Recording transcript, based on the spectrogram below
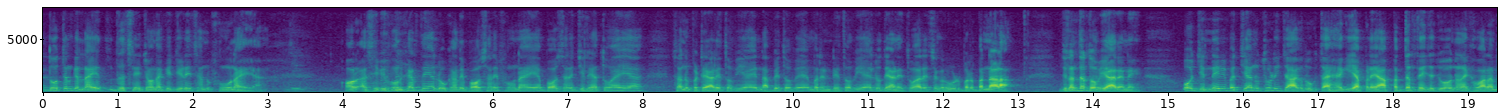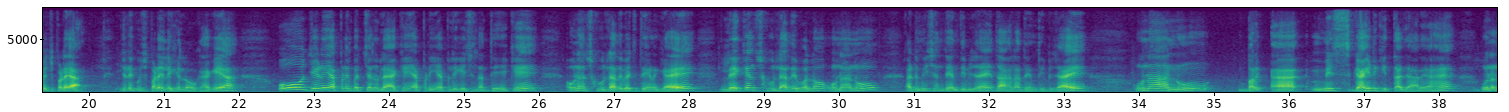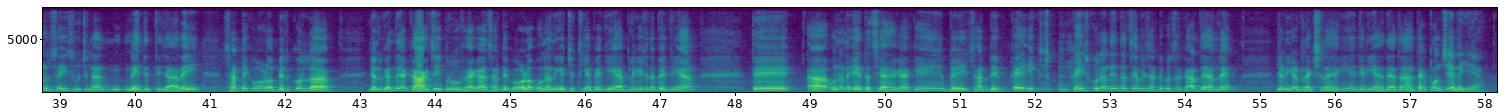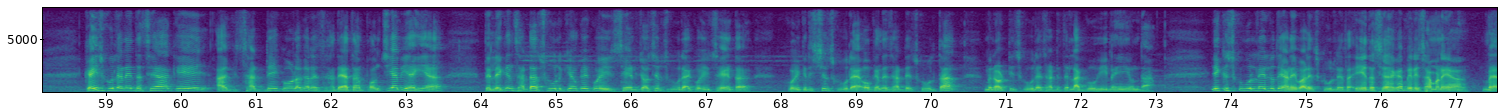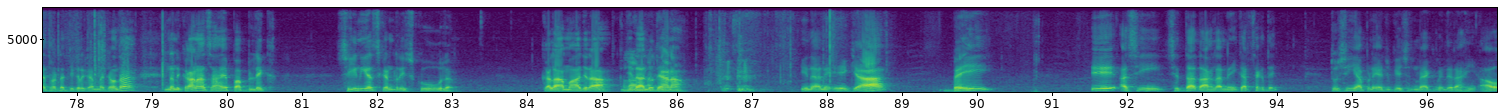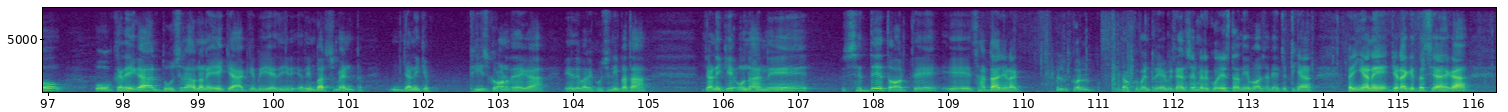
ਦੋ ਤਿੰਨ ਗੱਲਾਂ ਇਹ ਦੱਸਣੀਆਂ ਚਾਹੁੰਦਾ ਕਿ ਜਿਹੜੇ ਸਾਨੂੰ ਫੋਨ ਆਏ ਆ ਜੀ। ਔਰ ਅਸੀਂ ਵੀ ਫੋਨ ਕਰਦੇ ਆ ਲੋਕਾਂ ਦੇ ਬਹੁਤ ਸਾਰੇ ਫੋਨ ਆਏ ਆ ਬਹੁਤ ਸਾਰੇ ਜ਼ਿਲ੍ਹਿਆਂ ਤੋਂ ਆਏ ਆ ਸਾਨੂੰ ਪਟਿਆਲੇ ਤੋਂ ਵੀ ਆਏ ਨਾਭੇ ਤੋਂ ਵੀ ਆਏ ਮਰਿੰਡੇ ਤੋਂ ਵੀ ਆਏ ਲੁਧਿਆਣੇ ਤੋਂ ਆ ਰਹੇ ਸੰਗਰੂਰ ਬਰ- ਬਰਨਾਲਾ ਜਲੰਧਰ ਤੋਂ ਵੀ ਆ ਰਹੇ ਨੇ। ਉਹ ਜਿੰਨੇ ਵੀ ਬੱਚਿਆਂ ਨੂੰ ਥੋੜੀ ਜਾਗਰੂਕਤਾ ਹੈਗੀ ਆਪਣੇ ਆਪ ਪੱਧਰ ਤੇ ਜੋ ਉਹਨਾਂ ਨੇ ਅਖਬਾਰਾਂ ਵਿੱਚ ਪੜ੍ਹਿਆ, ਜਿਹੜੇ ਕੁਝ ਪੜ੍ਹੇ ਲਿਖੇ ਲੋਕ ਹੈਗੇ ਆ, ਉਹ ਜਿਹੜੇ ਆਪਣੇ ਬੱਚਿਆਂ ਨੂੰ ਲੈ ਕੇ ਆਪਣੀ ਐਪਲੀਕੇਸ਼ਨਾਂ ਦੇ ਕੇ ਉਹਨਾਂ ਸਕੂਲਾਂ ਦੇ ਵਿੱਚ ਦੇਣ ਗਏ, ਲੇਕਿਨ ਸਕੂਲਾਂ ਦੇ ਵੱਲੋਂ ਉਹਨਾਂ ਨੂੰ ਐਡਮਿਸ਼ਨ ਦੇਣ ਦੀ ਬਜਾਏ, ਦਾਖਲਾ ਦੇਣ ਦੀ ਬਜਾਏ ਉਹਨਾਂ ਨੂੰ ਮਿਸਗਾਈਡ ਕੀਤਾ ਜਾ ਰਿਹਾ ਹੈ। ਉਹਨਾਂ ਨੂੰ ਸਹੀ ਸੂਚਨਾ ਨਹੀਂ ਦਿੱਤੀ ਜਾ ਰਹੀ। ਸਾਡੇ ਕੋਲ ਬਿਲਕੁਲ ਜਿਹਨੂੰ ਕਹਿੰਦੇ ਆ ਕਾਗਜ਼ੀ ਪ੍ਰੂਫ ਹੈਗਾ, ਸਾਡੇ ਕੋਲ ਉਹਨਾਂ ਦੀਆਂ ਚਿੱਠੀਆਂ ਭੇਜੀਆਂ ਐਪਲੀਕੇਸ਼ਨਾਂ ਭੇਜੀਆਂ। ਤੇ ਉਹਨਾਂ ਨੇ ਇਹ ਦੱਸਿਆ ਹੈਗਾ ਕਿ ਬਈ ਸਾਡੇ, ਕਈ ਇੱਕ, ਕਈ ਸਕੂਲਾਂ ਨੇ ਇਹ ਦੱਸਿਆ ਵੀ ਸਾਡੇ ਕੋਲ ਸਰਕਾਰ ਦੇ ਹਾਲੇ ਜਿਹੜੀਆਂ ਡਾਇਰੈਕਸ਼ਨ ਹੈਗੀਆਂ, ਜਿਹੜੀਆਂ ਹਦਾਇਤਾਂ ਹਾਲੇ ਤੱਕ ਪਹੁੰਚੀਆਂ ਨਹੀਂ ਹੈ। ਕਈ ਸਕੂਲਾਂ ਨੇ ਦੱਸਿਆ ਕਿ ਅਗ- ਸਾਡੇ ਕੋਲ ਅਗਰ ਹਦਾਇਤਾਂ ਪਹੁੰਚੀਆਂ ਵੀ ਹੈਗੀਆਂ, ਤੇ ਲੇਕਿਨ ਸਾਡਾ ਸਕੂਲ ਕਿਉਂਕਿ ਕੋਈ ਸੇਂਟ ਜੋਸਫ ਸਕੂਲ ਹੈ, ਕੋਈ ਸੇਂਟ ਕੋਈ ਕ੍ਰਿਸਚੀਅਨ ਸਕੂਲ ਹੈ, ਉਹ ਕਹਿੰਦੇ ਸਾਡੇ ਸਕੂਲ ਤਾਂ ਮਿਨੋਰਟੀ ਸਕੂਲ ਹੈ ਸਾਡੇ ਤੇ ਲਾਗੂ ਹੀ ਨਹੀਂ ਹੁੰਦਾ। ਇੱਕ ਸਕੂਲ ਨੇ ਲੁਧਿਆਣੇ ਵਾਲੇ ਸਕੂਲ ਨੇ ਤਾਂ ਇਹ ਦੱਸਿਆ ਹੈਗਾ ਮੇਰੇ ਸਾਹਮਣੇ ਆ ਮੈਂ ਤੁਹਾਡਾ ਜ਼ਿਕਰ ਕਰਨਾ ਚਾਹੁੰਦਾ Nankana Sahib public senior secondary school Kala Majra ਜ਼ਿਲ੍ਹਾ ਲੁਧਿਆਣਾ। ਇਹਨਾਂ ਨੇ ਇਹ ਕਿਹਾ ਬਈ ਇਹ ਅਸੀਂ ਸਿੱਧਾ ਦਾਖਲਾ ਨਹੀਂ ਕਰ ਸਕਦੇ। ਤੁਸੀਂ ਆਪਣੇ ਐਜੂਕੇਸ਼ਨ ਮਹਿਕਮੇ ਦੇ ਰਾਹੀਂ ਆਓ ਉਹ ਕਰੇਗਾ। ਦੂਸਰਾ ਉਹਨਾਂ ਨੇ ਇਹ ਕਿਹਾ ਕਿ ਵੀ ਇਹਦੀ ਰਿੰਬਰਸਮੈਂਟ ਯਾਨੀ ਕਿ ਫੀਸ ਕੌਣ ਦੇਗਾ ਇਹਦੇ ਬਾਰੇ ਕੁਝ ਨਹੀਂ ਪਤਾ। ਯਾਨੀ ਕਿ ਉਹਨਾਂ ਨੇ ਸਿੱਧੇ ਤੌਰ ਤੇ ਇਹ ਸਾਡਾ ਜਿਹੜਾ ਬਿਲਕੁਲ ਡਾਕੂਮੈਂਟਰੀ ਐਵੀਡੈਂਸ ਹੈ, ਮੇਰੇ ਕੋਲ ਇਸ ਤਰ੍ਹਾਂ ਦੀਆਂ ਬਹੁਤ ਸਾਰੀਆਂ ਚਿੱਠੀਆਂ ਪਈਆਂ ਨੇ, ਜਿਹੜਾ ਕਿ ਦੱਸਿਆ ਹੈਗਾ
